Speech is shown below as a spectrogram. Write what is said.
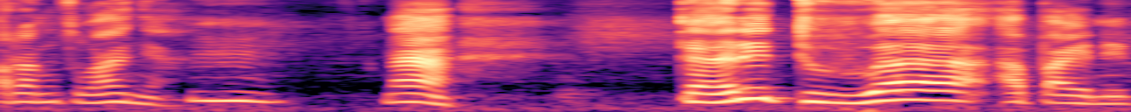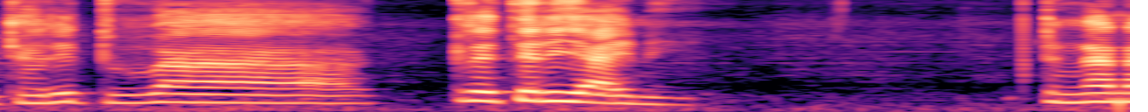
orang tuanya. Hmm. Nah, dari dua apa ini? Dari dua kriteria ini dengan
